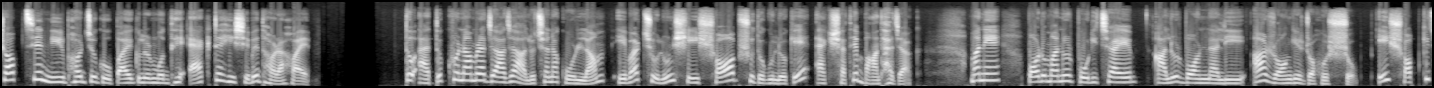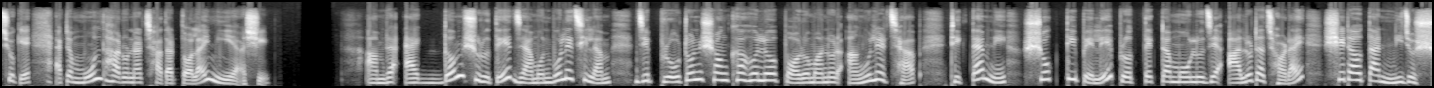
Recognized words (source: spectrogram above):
সবচেয়ে নির্ভরযোগ্য উপায়গুলোর মধ্যে একটা হিসেবে ধরা হয়। তো এতক্ষণ আমরা যা যা আলোচনা করলাম, এবার চলুন সেই সব সুতোগুলোকে একসাথে বাঁধা যাক। মানে পরমাণুর পরিচয়ে, আলোর বর্ণালী আর রঙের রহস্য। এই সব কিছুকে একটা মূল ধারণার ছাতার তলায় নিয়ে আসি। আমরা একদম শুরুতে যেমন বলেছিলাম যে প্রোটন সংখ্যা হল পরমাণুর আঙুলের ছাপ, ঠিক তেমনি শক্তি পেলে প্রত্যেকটা মৌল যে আলোটা ছড়ায় সেটাও তার নিজস্ব,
